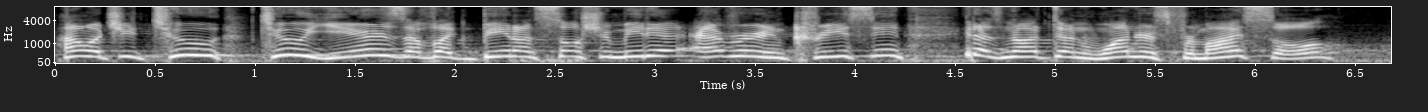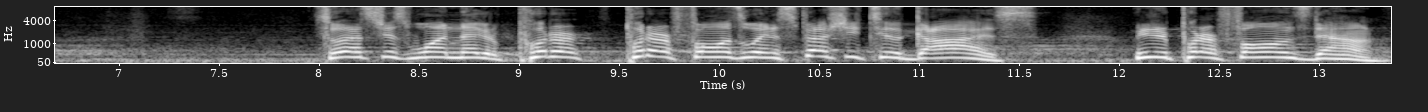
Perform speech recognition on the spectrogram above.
I don't want you two two years of like being on social media ever increasing. It has not done wonders for my soul. So that's just one negative. Put our put our phones away, and especially to the guys. We need to put our phones down.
